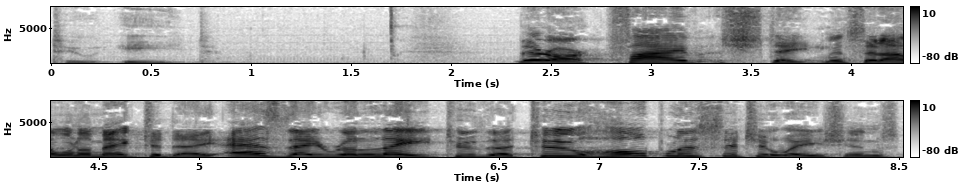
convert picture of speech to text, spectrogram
to eat. There are five statements that I want to make today as they relate to the two hopeless situations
